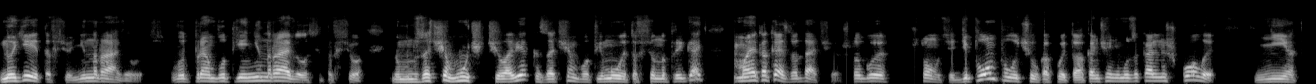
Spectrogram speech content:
но ей это все не нравилось. Вот прям вот ей не нравилось это все. Думаю, ну зачем мучить человека, зачем вот ему это все напрягать? Моя какая задача? Чтобы, что он себе, диплом получил какой-то, окончание музыкальной школы? Нет.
